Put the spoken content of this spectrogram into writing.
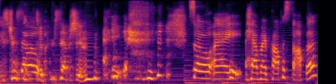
It's just So- perception. so I have my Propa Stapa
